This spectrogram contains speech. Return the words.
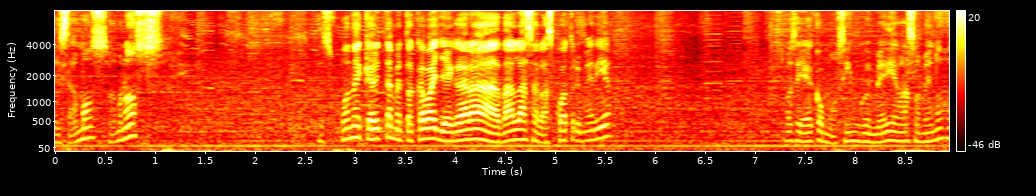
Ahí estamos, vámonos. Se supone que ahorita me tocaba llegar a Dallas a las 4 y media. O sea, ya como 5 y media más o menos.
